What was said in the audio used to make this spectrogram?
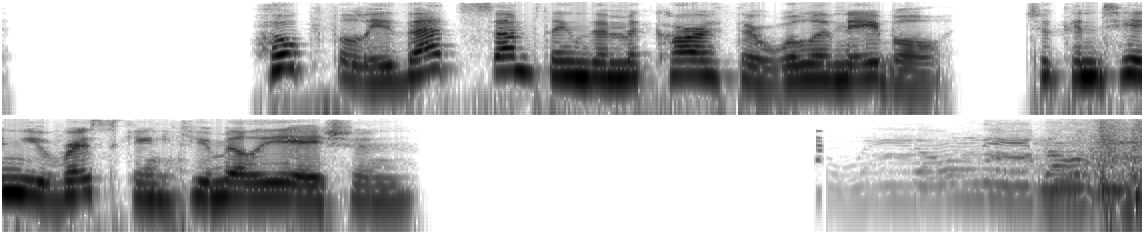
Hopefully that's something the MacArthur will enable, to continue risking humiliation no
